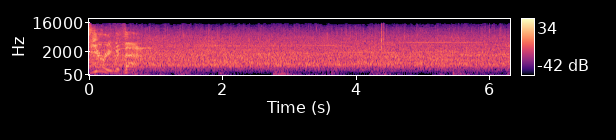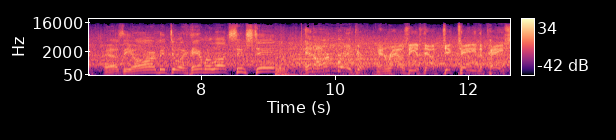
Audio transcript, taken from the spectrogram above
fury with that. As the arm into a hammerlock cinched in. An arm breaker. And Rousey is now dictating the pace.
